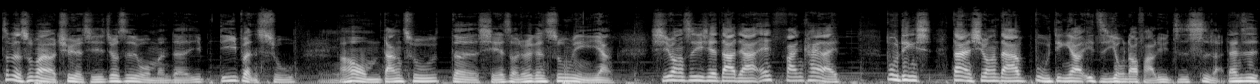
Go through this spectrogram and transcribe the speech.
这本书蛮有趣的，其实就是我们的一第一本书。然后我们当初的写手就是跟书名一样，希望是一些大家哎翻开来，不一定当然希望大家不一定要一直用到法律知识了，但是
